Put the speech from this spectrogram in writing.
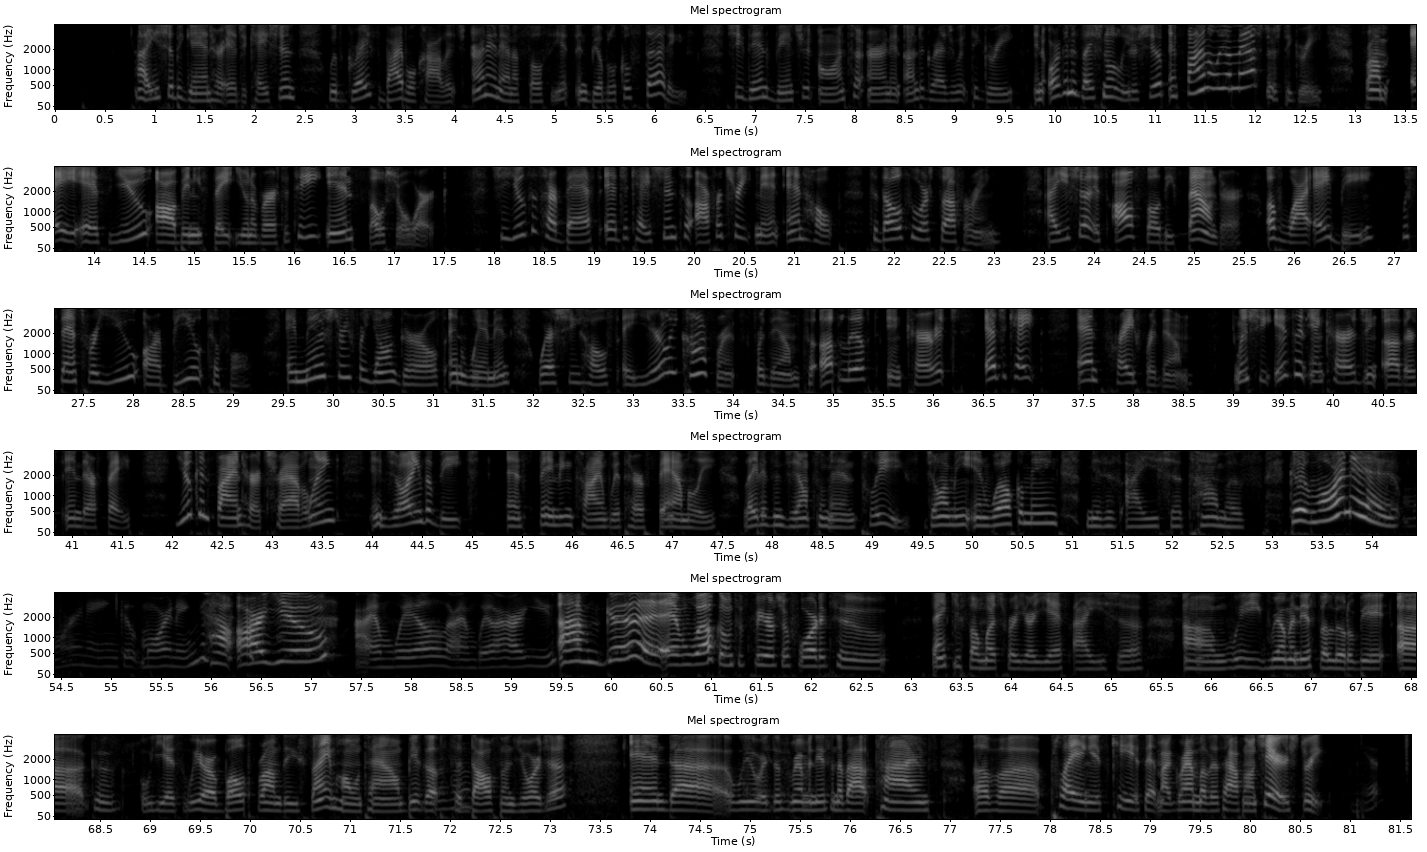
Aisha began her education with Grace Bible College, earning an associate's in biblical studies. She then ventured on to earn an undergraduate degree in organizational leadership and finally a master's degree from ASU, Albany State University, in social work. She uses her vast education to offer treatment and hope to those who are suffering. Aisha is also the founder of YAB, which stands for You Are Beautiful a ministry for young girls and women where she hosts a yearly conference for them to uplift, encourage, educate, and pray for them. When she isn't encouraging others in their faith, you can find her traveling, enjoying the beach, and spending time with her family. Ladies and gentlemen, please join me in welcoming Mrs. Aisha Thomas. Good morning. Good morning. Good morning. How are you? I am well. I am well. How are you? I'm good. And welcome to Spiritual Fortitude. Thank you so much for your yes, Aisha. Um, we reminisced a little bit because, uh, yes, we are both from the same hometown. Big ups mm-hmm. to Dawson, Georgia. And uh, we were just reminiscing about times of uh, playing as kids at my grandmother's house on Cherry Street.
